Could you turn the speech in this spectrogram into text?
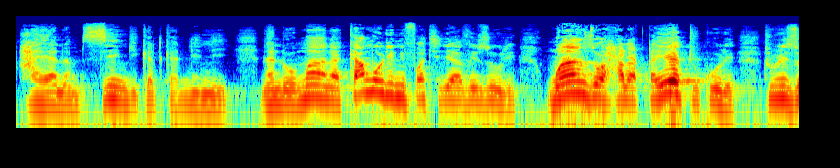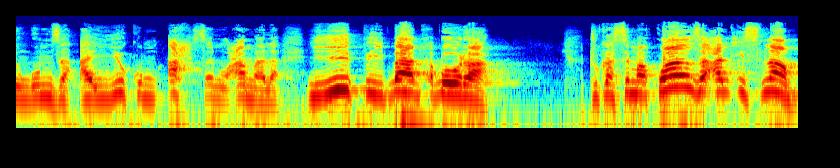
hayana msingi katika dini. Na ndio maana kama ulinifuatilia vizuri mwanzo wa haraka yetu kule tulizungumza ayukum ahsanu amala ni ipi ibada bora tukasema kwanza alislam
